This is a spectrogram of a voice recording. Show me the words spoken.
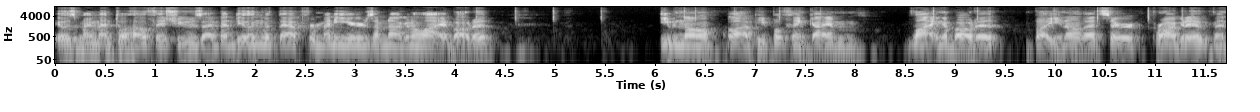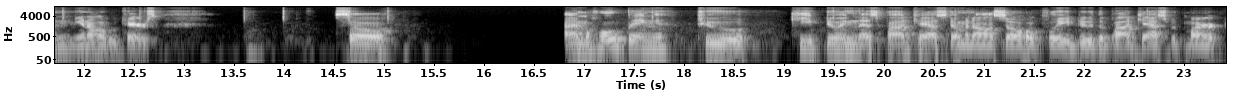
it was my mental health issues. I've been dealing with that for many years. I'm not going to lie about it. Even though a lot of people think I am lying about it, but you know, that's their prerogative and you know, who cares. So I'm hoping to keep doing this podcast and also hopefully do the podcast with Mark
